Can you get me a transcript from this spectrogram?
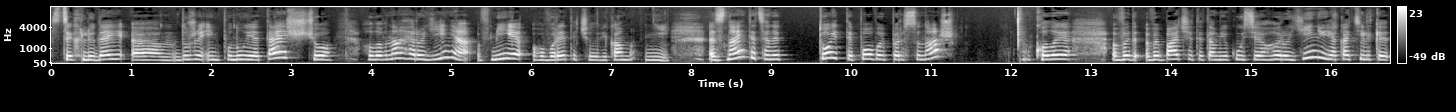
з цих людей ем, дуже імпонує те, що головна героїня вміє говорити чоловікам ні. Знаєте, це не той типовий персонаж. Коли ви ви бачите там якусь героїню, яка тільки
